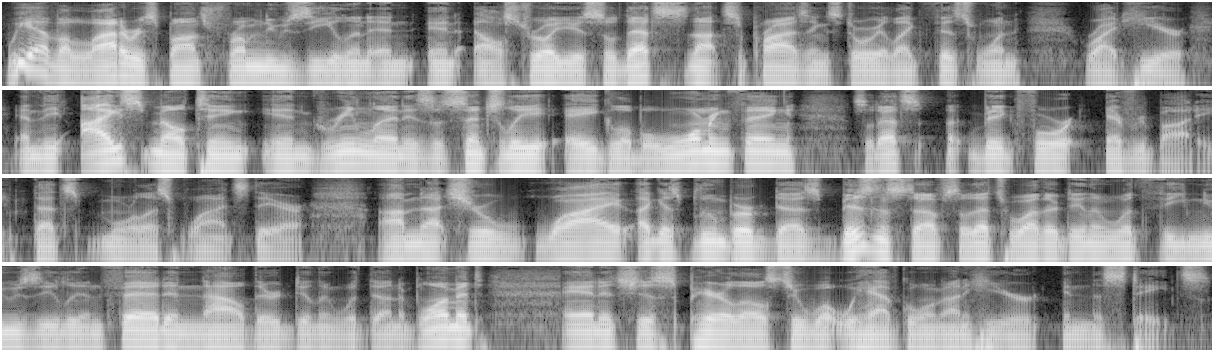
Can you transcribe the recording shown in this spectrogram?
We have a lot of response from New Zealand and, and Australia, so that's not surprising story like this one right here. And the ice melting in Greenland is essentially a global warming thing, so that's big for everybody. That's more or less why it's there. I'm not sure why. I guess Bloomberg does business stuff, so that's why they're dealing with the New Zealand Fed and now they're dealing with the unemployment. And it's just parallels to what we have going on here in the States.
